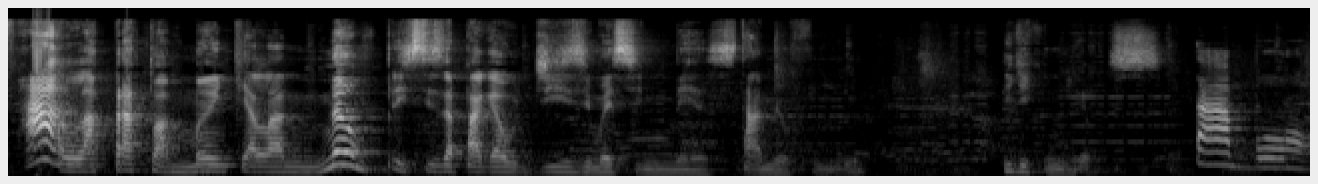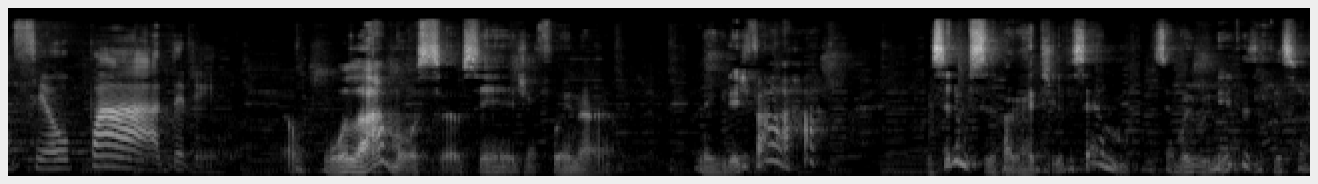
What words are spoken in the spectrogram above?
Fala pra tua mãe que ela não precisa pagar o dízimo esse mês, tá, meu filho? Fique com Deus. Tá bom, seu padre. Então, olá, moça. Você já foi na, na igreja? Fala, ah, você não precisa pagar dízimo. Você é, você é muito bonita, você quer ser.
